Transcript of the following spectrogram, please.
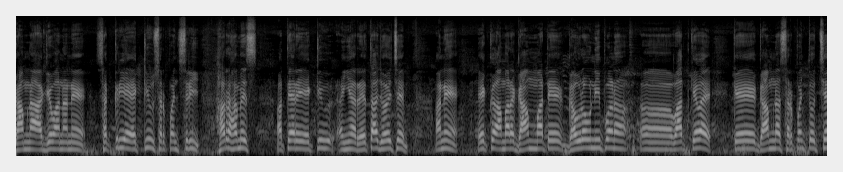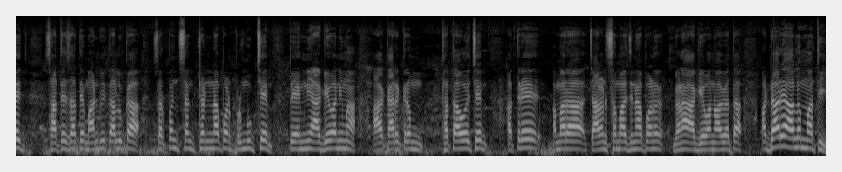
ગામના આગેવાન અને સક્રિય એક્ટિવ સરપંચ શ્રી હર હંમેશ અત્યારે એક્ટિવ અહીંયા રહેતા જ હોય છે. અને એક અમારા ગામ માટે ગૌરવની પણ વાત કહેવાય કે ગામના સરપંચ તો છે જ. સાથે સાથે માંડવી તાલુકા સરપંચ સંગઠનના પણ પ્રમુખ છે. તો એમની આગેવાનીમાં આ કાર્યક્રમ થતા હોય છે. અત્રે અમારા ચારણ સમાજના પણ ઘણા આગેવાનો આવ્યા હતા. અઢારે આલમમાંથી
